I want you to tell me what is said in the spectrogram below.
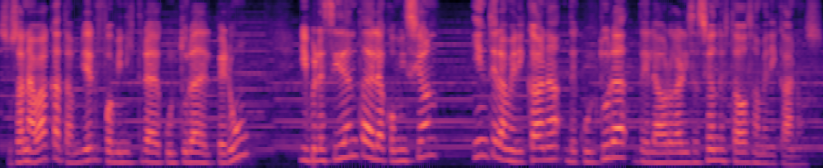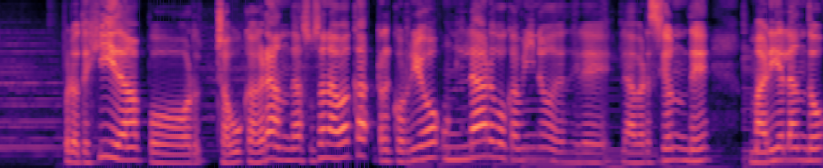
Susana Vaca también fue ministra de Cultura del Perú y presidenta de la Comisión Interamericana de Cultura de la Organización de Estados Americanos. Protegida por Chabuca Granda, Susana Vaca recorrió un largo camino desde la versión de María Landó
